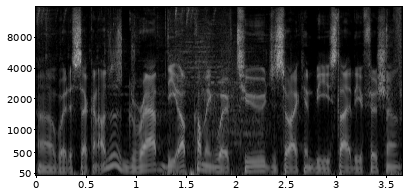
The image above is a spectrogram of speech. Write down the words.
Uh, wait a second. I'll just grab the upcoming wave too, just so I can be slightly efficient.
